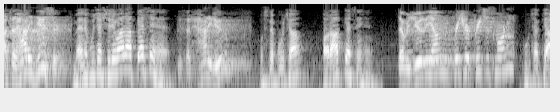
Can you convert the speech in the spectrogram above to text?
I said, Howdy do, you do, sir? मैंने पूछा श्रीमान आप कैसे हैं He said, Howdy do. you do? उसने पूछा और आप कैसे हैं said, Was you the young preacher preached this morning? पूछा क्या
